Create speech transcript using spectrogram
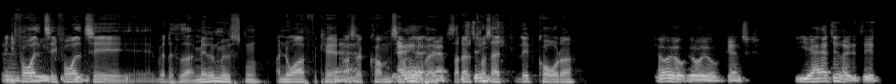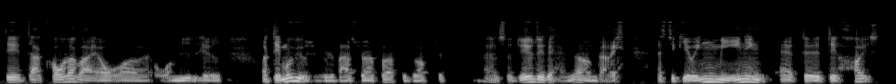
Men i forhold til, i forhold til hvad det hedder, Mellemøsten og Nordafrika, ja, og så komme til ja, Europa, ja, ja, så er det trods alt lidt kortere. Jo, jo, jo, jo, ganske. Ja, det er rigtigt. Det, det, der er kortere vej over, over Middelhavet. Og det må vi jo selvfølgelig bare sørge for at bevogte. Altså, det er jo det, det handler om. Der er, altså, det giver jo ingen mening, at øh, det højst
